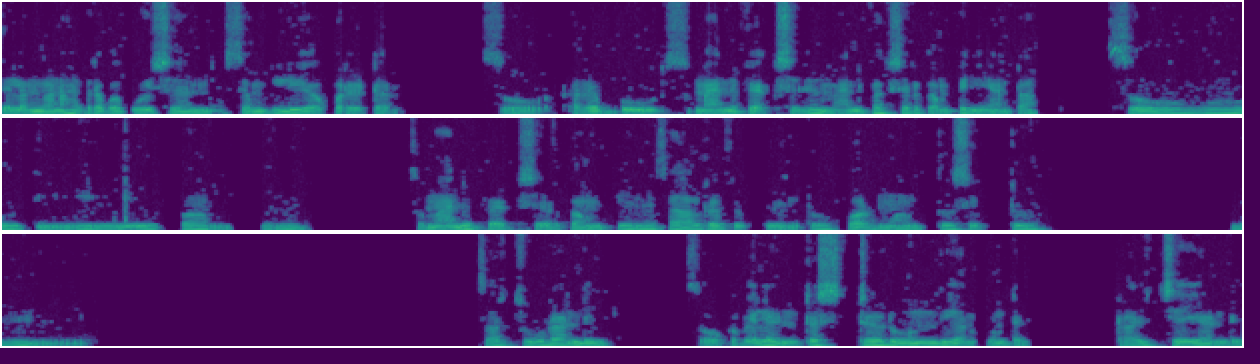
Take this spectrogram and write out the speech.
Telangana Hyderabad position assembly operator. So Arab boots manufacturing manufacture company అంట. So so manufacture company salary fifteen to per month shift. Sir చూడండి. సో ఒకవేళ ఇంట్రెస్టెడ్ ఉంది అనుకుంటే ట్రై చేయండి.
